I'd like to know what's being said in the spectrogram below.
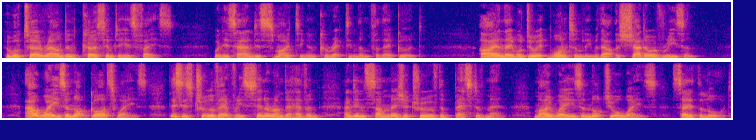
who will turn round and curse him to his face when his hand is smiting and correcting them for their good. Ay, and they will do it wantonly without the shadow of reason. Our ways are not God's ways. This is true of every sinner under heaven, and in some measure true of the best of men. My ways are not your ways, saith the Lord.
